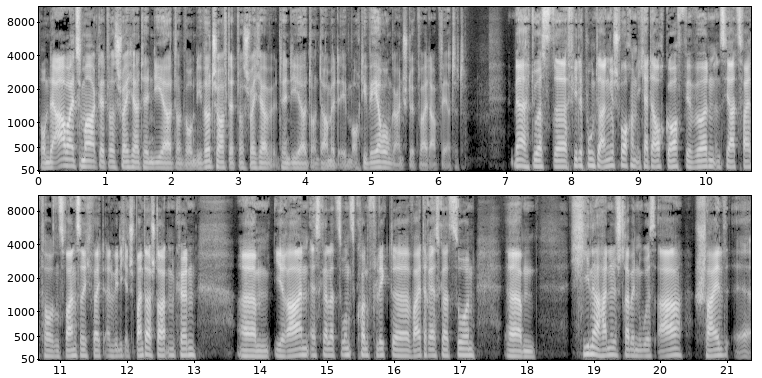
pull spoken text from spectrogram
warum der Arbeitsmarkt etwas schwächer tendiert und warum die Wirtschaft etwas schwächer tendiert und damit eben auch die Währung ein Stück weit abwertet. Ja, du hast äh, viele Punkte angesprochen. Ich hätte auch gehofft, wir würden ins Jahr 2020 vielleicht ein wenig entspannter starten können. Ähm, Iran, Eskalationskonflikte, weitere Eskalation. Ähm, China, Handelsstreit in den USA scheint äh,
